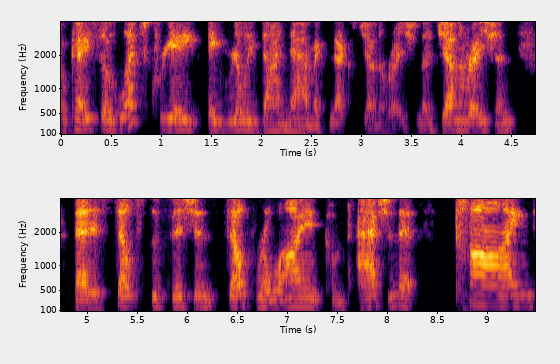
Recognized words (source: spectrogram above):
Okay, so let's create a really dynamic next generation, a generation that is self sufficient, self reliant, compassionate, kind,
